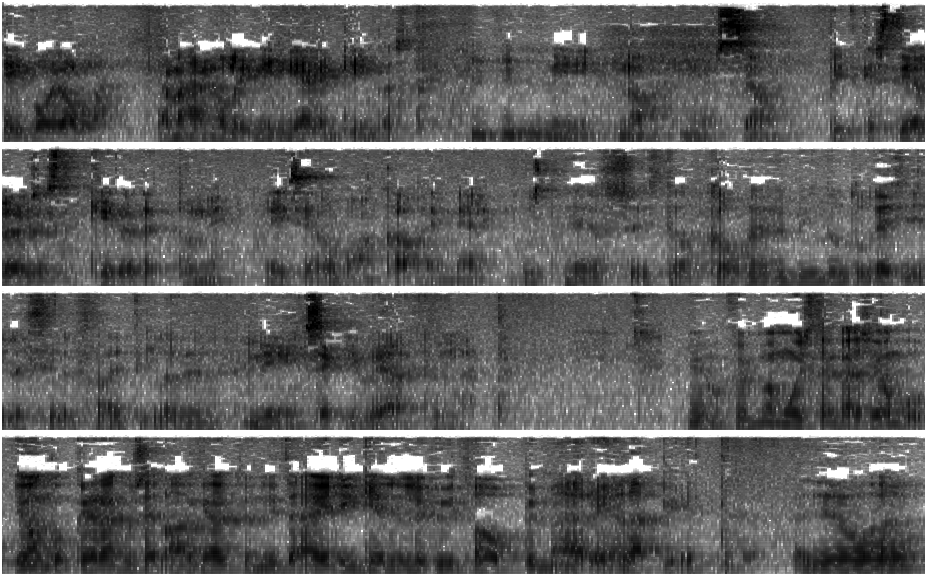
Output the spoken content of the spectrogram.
ei voi olla. Tämähän oli niin mielenkiintoista. niin, no, jos se on pitkästi ja löysästi kirjoitettu, niin ei se ole vaan kauhean mielenkiintoista. Ja jos ei sitä ole kauhean hyvin tuotu esille sillä saitilla vielä. Niin, sekin vielä kyllä. Että. Joo, kyllä mä muistan myös jonkun, jonkun kerran, kun sen on käyty niitä äidinkielen lyhyitä oppimääriä läpi. Että Joo.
